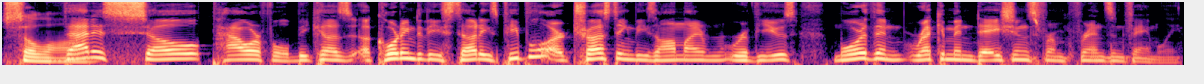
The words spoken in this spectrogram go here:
salon. That is so powerful because according to these studies, people are trusting these online reviews more than recommendations from friends and family.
